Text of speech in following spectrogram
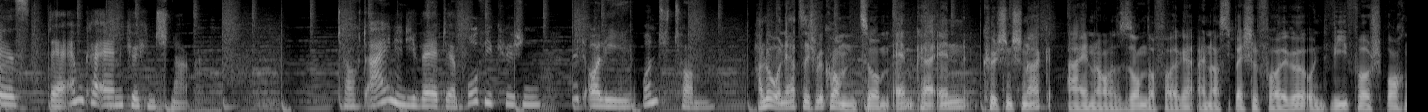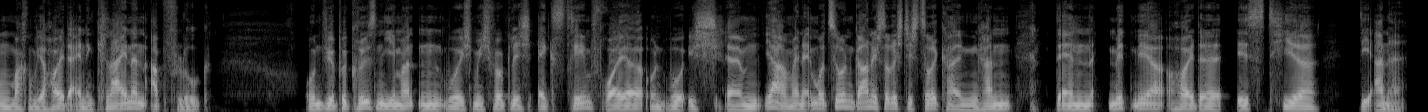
Ist der MKN Küchenschnack. Taucht ein in die Welt der Profiküchen mit Olli und Tom. Hallo und herzlich willkommen zum MKN Küchenschnack, einer Sonderfolge, einer Special-Folge. Und wie versprochen machen wir heute einen kleinen Abflug. Und wir begrüßen jemanden, wo ich mich wirklich extrem freue und wo ich ähm, ja meine Emotionen gar nicht so richtig zurückhalten kann. Denn mit mir heute ist hier die Anne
